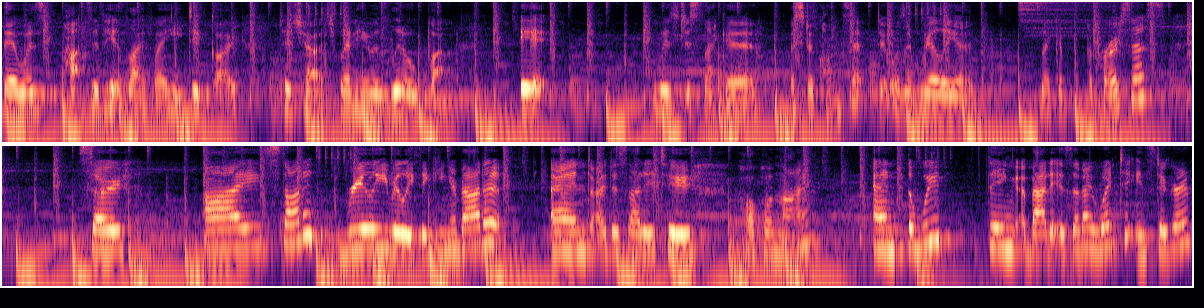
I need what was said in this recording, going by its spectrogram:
there was parts of his life where he did go to church when he was little, but it was just like a just a concept. It wasn't really a like a, a process. So I started really, really thinking about it and I decided to hop online. And the weird thing about it is that I went to Instagram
